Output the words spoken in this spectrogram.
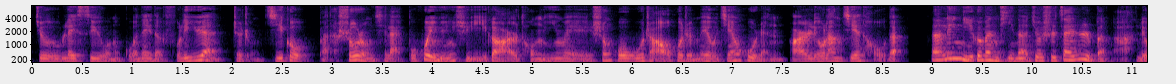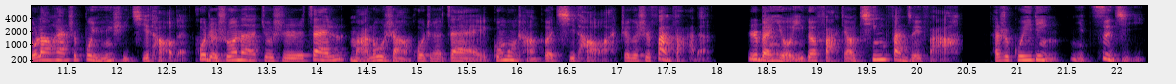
就类似于我们国内的福利院这种机构把他收容起来，不会允许一个儿童因为生活无着或者没有监护人而流浪街头的。那另一个问题呢，就是在日本啊，流浪汉是不允许乞讨的，或者说呢，就是在马路上或者在公共场合乞讨啊，这个是犯法的。日本有一个法叫轻犯罪法，它是规定你自己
